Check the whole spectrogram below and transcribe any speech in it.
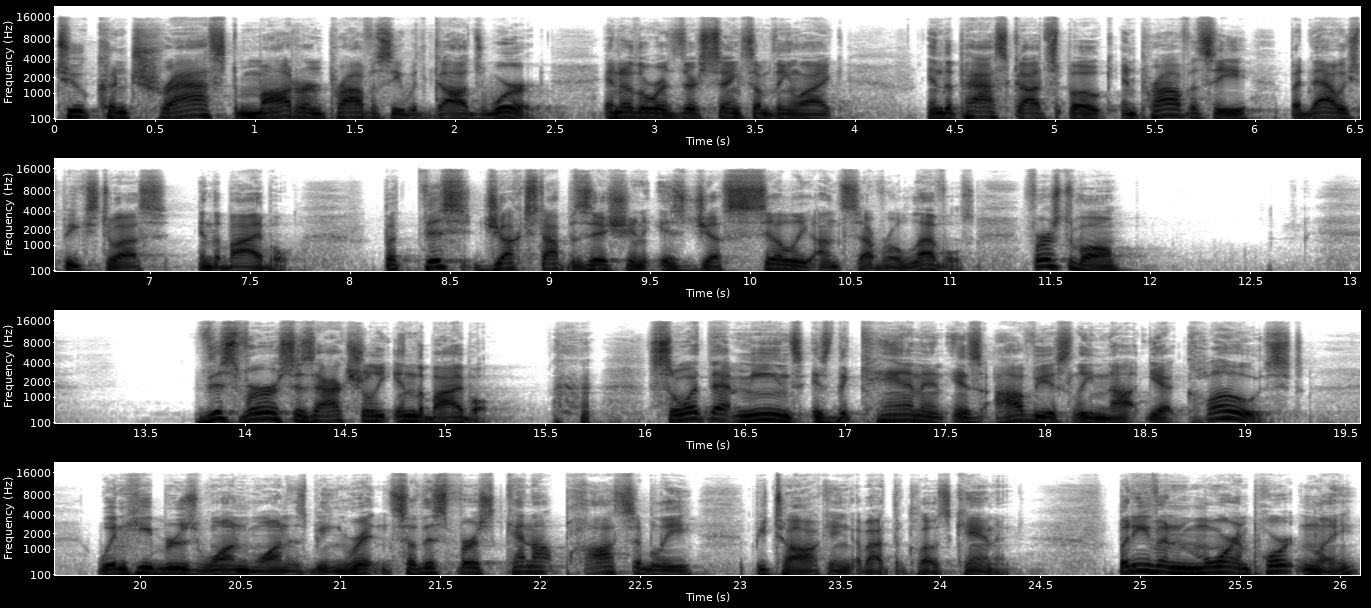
to contrast modern prophecy with God's word. In other words, they're saying something like, in the past, God spoke in prophecy, but now he speaks to us in the Bible. But this juxtaposition is just silly on several levels. First of all, this verse is actually in the Bible. so what that means is the canon is obviously not yet closed when Hebrews 1 1 is being written. So this verse cannot possibly be talking about the closed canon. But even more importantly,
